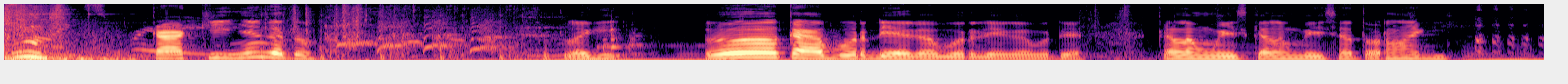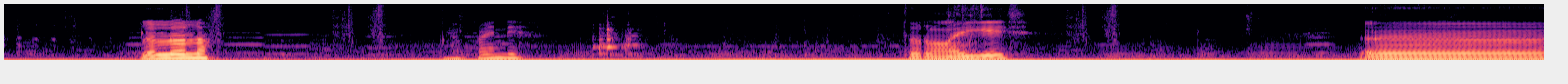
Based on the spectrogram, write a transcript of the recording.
Hmm, kakinya nggak tuh? Satu lagi. Oh, kabur dia, kabur dia, kabur dia. Kalem, guys, kalem, guys. Satu orang lagi. Loh, loh, loh. Ngapain dia? Satu orang lagi, guys. Eh,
